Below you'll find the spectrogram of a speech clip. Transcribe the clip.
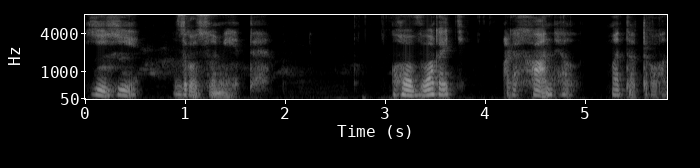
її зрозуміти. Говорить Архангел Метатрон.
